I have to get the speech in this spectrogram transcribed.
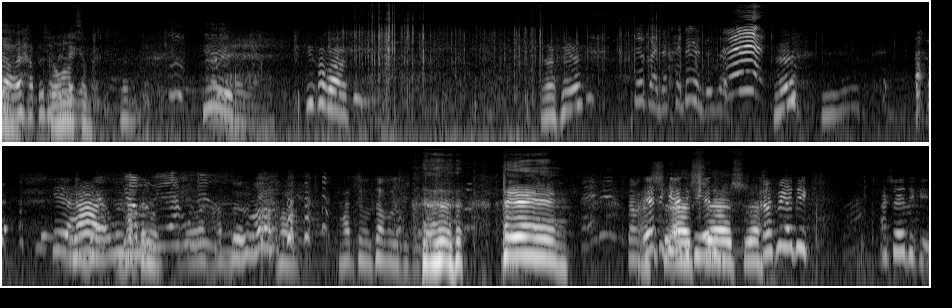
হয় কেমন লেগে আছেন কি? কি খবর? হ্যাঁ কি হ্যাঁ যাও, এদিকে। আসো, এদিকে।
